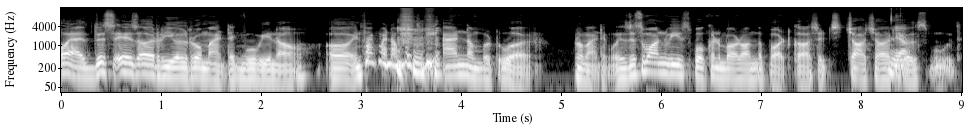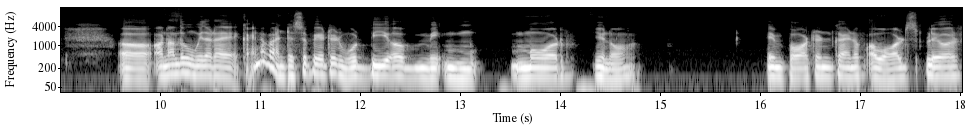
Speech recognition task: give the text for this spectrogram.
oh yeah this is a real romantic movie now. Uh in fact my number three and number two are romantic movies. This one we've spoken about on the podcast. It's cha cha yeah. real smooth. Uh another movie that i kind of anticipated would be a m- more you know important kind of awards player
